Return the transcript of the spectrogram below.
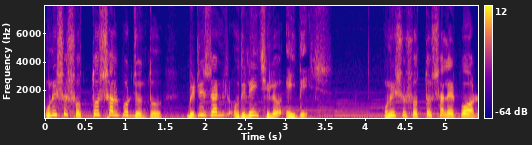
উনিশশো সত্তর সাল পর্যন্ত ব্রিটিশ রানীর অধীনেই ছিল এই দেশ। উনিশশো সত্তর সালের পর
